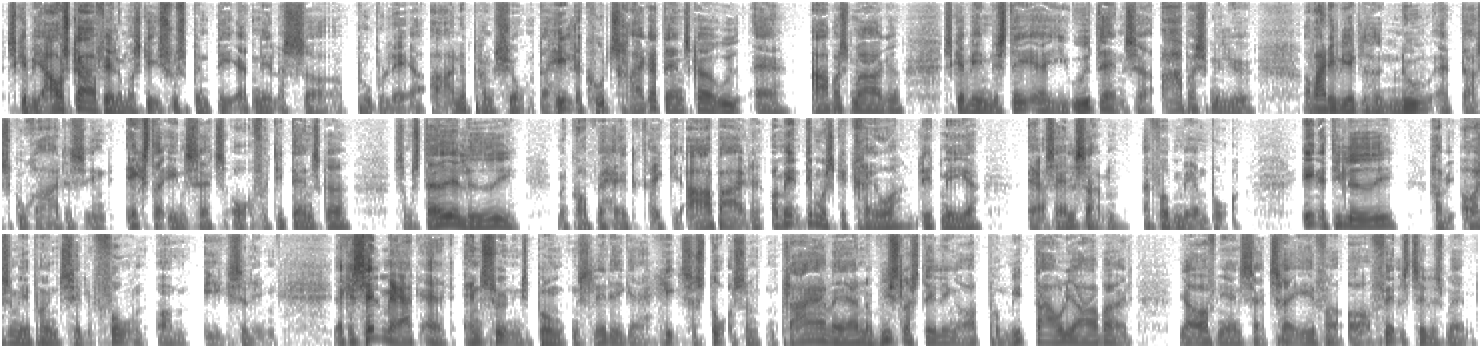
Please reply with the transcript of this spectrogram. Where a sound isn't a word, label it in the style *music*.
Skal vi afskaffe eller måske suspendere den ellers så populære Arne-pension, der helt akut trækker danskere ud af arbejdsmarkedet? Skal vi investere i uddannelse og arbejdsmiljø? Og var det i virkeligheden nu, at der skulle rettes en ekstra indsats over for de danskere, som stadig er ledige, men godt vil have et rigtigt arbejde, og men det måske kræver lidt mere af os alle sammen at få dem med ombord. En af de ledige har vi også med på en telefon om ikke så længe. Jeg kan selv mærke, at ansøgningsbunken slet ikke er helt så stor, som den plejer at være, når vi slår stillinger op på mit daglige arbejde. Jeg er offentlig ansat 3F'er og fællestillidsmand.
